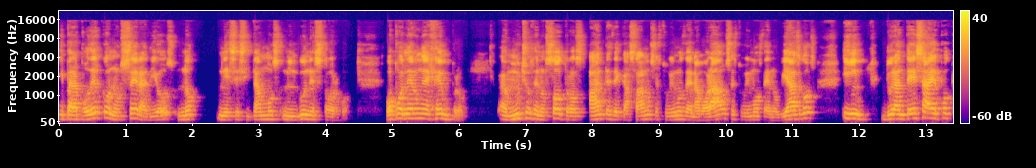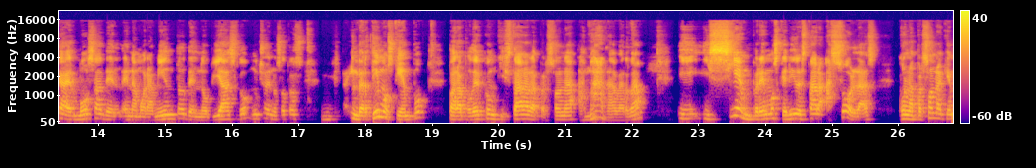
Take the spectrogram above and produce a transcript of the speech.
Y para poder conocer a Dios, no necesitamos ningún estorbo. Voy a poner un ejemplo. Muchos de nosotros antes de casarnos estuvimos de enamorados, estuvimos de noviazgos y durante esa época hermosa del enamoramiento, del noviazgo, muchos de nosotros invertimos tiempo para poder conquistar a la persona amada, ¿verdad? Y, siempre hemos querido estar a solas con la persona que,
